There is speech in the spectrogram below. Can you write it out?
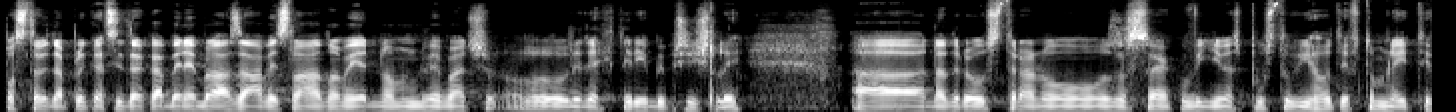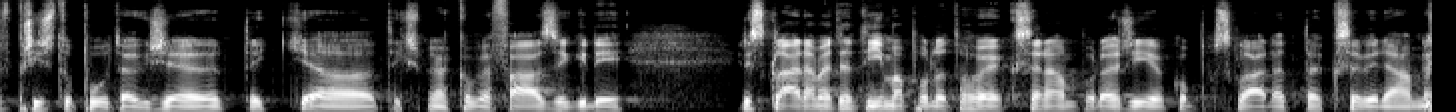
postavit aplikaci tak, aby nebyla závislá na tom jednom, dvěma lidech, kteří by přišli. A na druhou stranu zase jako vidíme spoustu výhod v tom native přístupu, takže teď, eh, teď jsme jako ve fázi, kdy kdy skládáme ten tým a podle toho, jak se nám podaří jako poskládat, tak se vydáme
